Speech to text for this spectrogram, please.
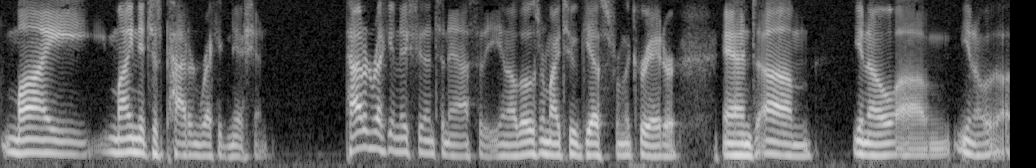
my my niche is pattern recognition, pattern recognition and tenacity. You know, those are my two gifts from the Creator. And um, you know, um, you know,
